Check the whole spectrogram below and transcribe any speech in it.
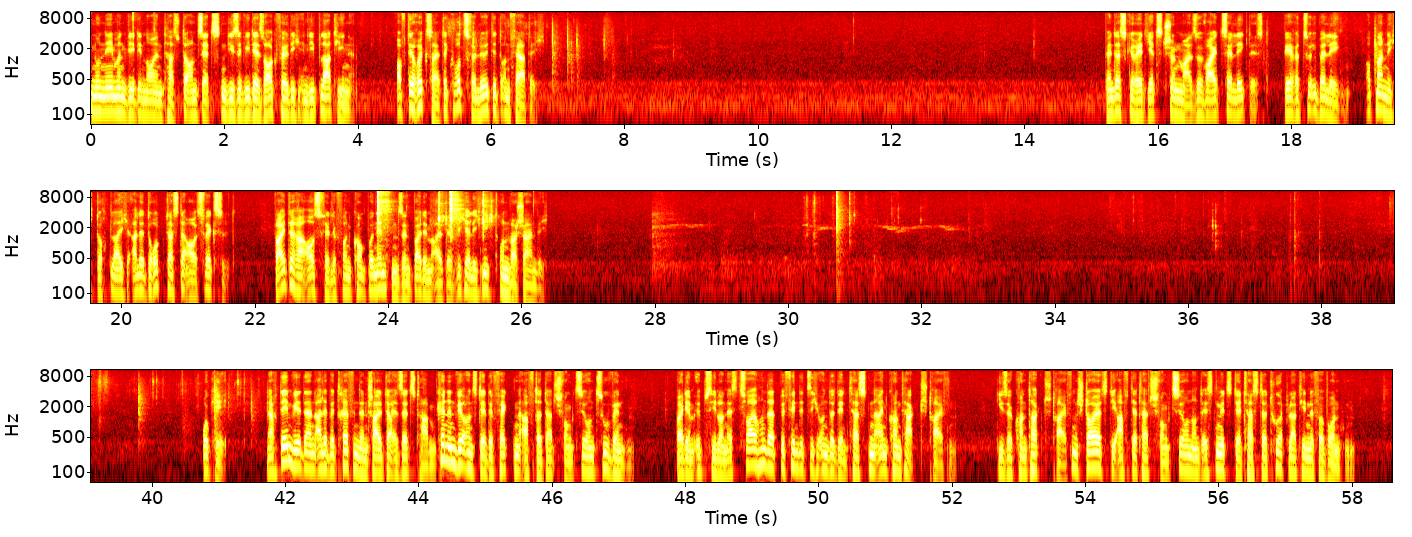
Nun nehmen wir die neuen Taster und setzen diese wieder sorgfältig in die Platine. Auf der Rückseite kurz verlötet und fertig. Wenn das Gerät jetzt schon mal so weit zerlegt ist, wäre zu überlegen, ob man nicht doch gleich alle Drucktaster auswechselt. Weitere Ausfälle von Komponenten sind bei dem Alter sicherlich nicht unwahrscheinlich. Okay. Nachdem wir dann alle betreffenden Schalter ersetzt haben, können wir uns der defekten Aftertouch-Funktion zuwenden. Bei dem YS200 befindet sich unter den Tasten ein Kontaktstreifen. Dieser Kontaktstreifen steuert die Aftertouch-Funktion und ist mit der Tastaturplatine verbunden.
